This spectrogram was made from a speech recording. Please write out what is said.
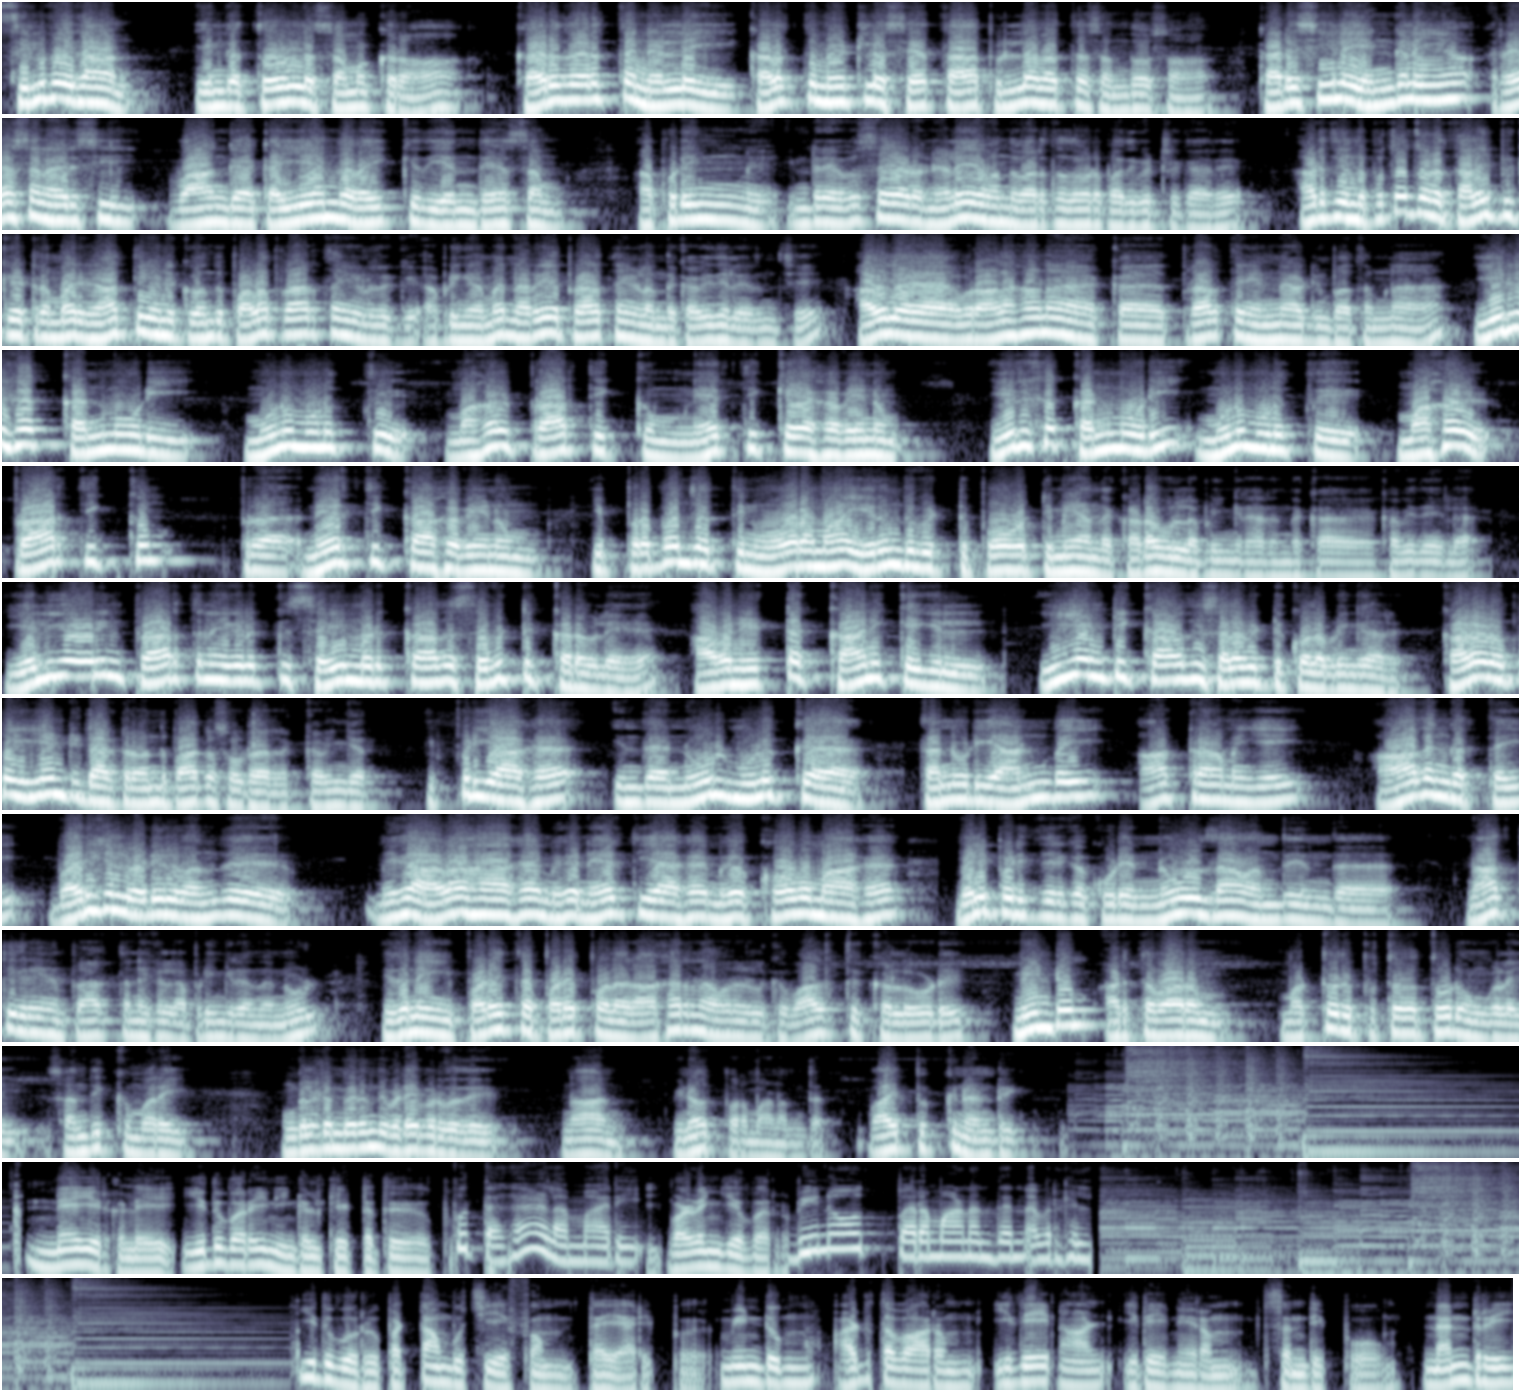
சிலுவைதான் எங்க தோல்ல சமுக்கிறோம். கருதறுத்த நெல்லை களத்து மேட்டுல சேர்த்தா பிள்ளை வத்த சந்தோஷம். கடைசியில எங்களையும் ரேஷன் அரிசி வாங்க கையேந்த வைக்குது என் தேசம் அப்படின்னு இன்றைய விவசாயியோட நிலையை வந்து வருத்தத்தோட பதிவிட்டிருக்காரு. அடுத்து இந்த புத்தகத்தோட தலைப்பு கேட்ட மாதிரி நாத்திகனுக்கு வந்து பல பிரார்த்தனைகள் இருக்கு அப்படிங்கிற மாதிரி நிறைய பிரார்த்தனைகள் அந்த கவிதையில இருந்துச்சு. அதுல ஒரு அழகான க பிரார்த்தனை என்ன அப்படின்னு பார்த்தோம்னா இருக கண்மூடி முணுமுணுத்து மகள் பிரார்த்திக்கும் நேர்த்திக்கையாக வேணும் இருக கண்மூடி முணுமுணுத்து மகள் பிரார்த்திக்கும் பிர- நேர்த்திக்காக வேணும். இப்பிரபஞ்சத்தின் ஓரமாக இருந்துவிட்டு போகட்டுமே அந்த கடவுள் அப்படிங்கிறார் இந்த க கவிதையில. எளியோரின் பிரார்த்தனைகளுக்கு செவிமடுக்காத செவிட்டுக் கடவுளே அவன் இட்ட காணிக்கையில் இஎன்டிக்காவது செலவிட்டுக்கொள் அப்படிங்கிறாரு. கடவுளை போய் இஎன்டி டாக்டர் வந்து பார்க்க சொல்றாரு கவிஞர். இப்படியாக இந்த நூல் முழுக்க தன்னுடைய அன்பை ஆற்றாமையை ஆதங்கத்தை வரிகள் வடிவில் வந்து மிக அழகாக மிக நேர்த்தியாக மிக கோபமாக வெளிப்படுத்தி இருக்கக்கூடிய நூல் தான் வந்து இந்த நாத்திகரின் பிரார்த்தனைகள் அப்படிங்கிற அந்த நூல். இதனை படைத்த படைப்பாளர் அகரன் அவர்களுக்கு வாழ்த்துக்களோடு மீண்டும் அடுத்த வாரம் மற்றொரு புத்தகத்தோடு உங்களை சந்திக்கும் வரை உங்களிடமிருந்து விடைபெறுவது நான் வினோத் பரமானந்தன். வாய்ப்புக்கு நன்றி. நேயர்களே இதுவரை நீங்கள் கேட்டது புத்தக அலமாரி. வழங்கியவர் வினோத் பரமானந்தன் அவர்கள். இது ஒரு பட்டாம்பூச்சி எஃப்எம் தயாரிப்பு. மீண்டும் அடுத்த வாரம் இதே நாள் இதே நேரம் சந்திப்போம். நன்றி.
